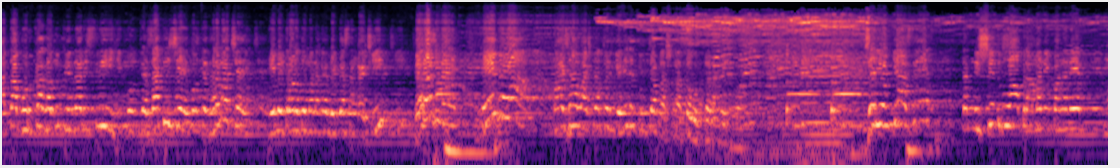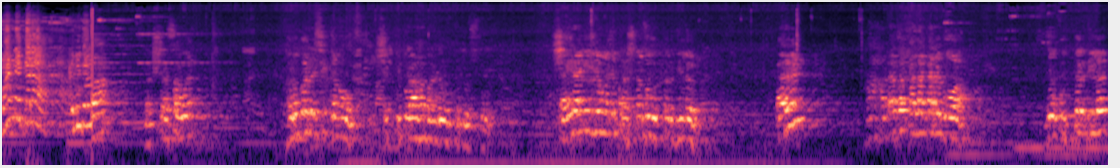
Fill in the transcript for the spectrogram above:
आता बुरखा घालून फिरणारी स्त्री ही कोणत्या जातीची आहे कोणत्या धर्माची आहे हे मित्रांनो तुम्हाला काही वेगळं सांगायची गरज नाही. हे बुवा माझ्या वाचनातून गेलेलं तुमच्या प्रश्नाचं उत्तर आहे. बुवा जर योग्य असेल तर निश्चित बुवा प्रामाणिकपणाने मान्य करा. आणि लक्ष असावं. खरोखर रसिक जनो शक्तिपुरा हा मांडू उत्तर असतो शाहिरांनी जे माझ्या प्रश्नाचं उत्तर दिलं कारण हा हाडाचा कलाकार गोवा जे उत्तर दिलं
